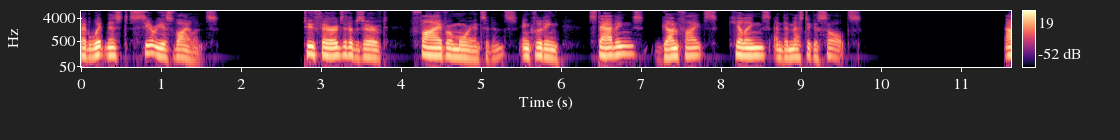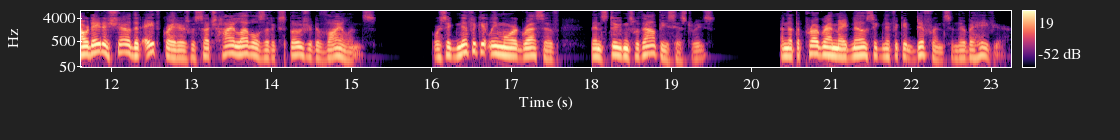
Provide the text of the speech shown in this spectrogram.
had witnessed serious violence. Two-thirds had observed five or more incidents, including stabbings, gunfights, killings, and domestic assaults. Our data showed that eighth graders with such high levels of exposure to violence were significantly more aggressive than students without these histories, and that the program made no significant difference in their behavior.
